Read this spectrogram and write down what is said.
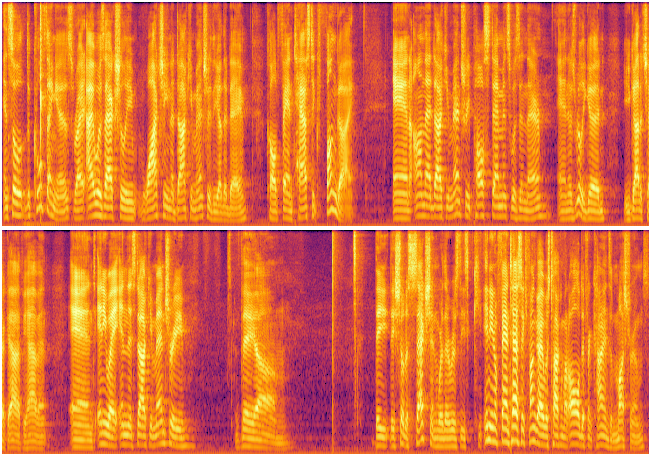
And so the cool thing is, right? I was actually watching a documentary the other day called Fantastic Fungi. And on that documentary, Paul Stamets was in there, and it was really good you got to check it out if you haven't. And anyway, in this documentary, they um, they they showed a section where there was these and you know fantastic fungi was talking about all different kinds of mushrooms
